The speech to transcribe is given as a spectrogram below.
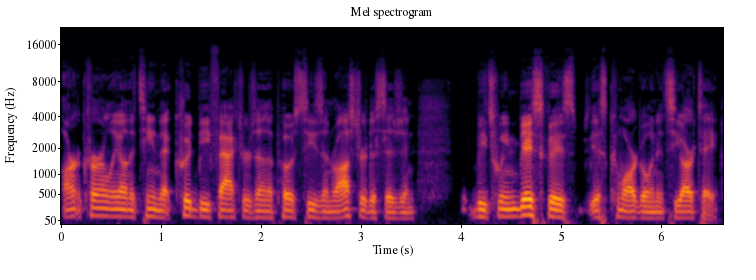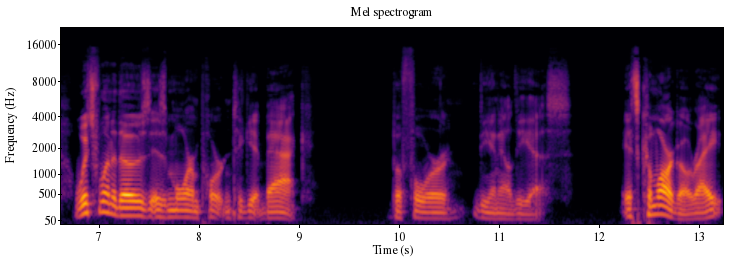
aren't currently on the team that could be factors in the postseason roster decision between basically is, is Camargo and Inciarte. Which one of those is more important to get back before the NLDS? It's Camargo, right?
